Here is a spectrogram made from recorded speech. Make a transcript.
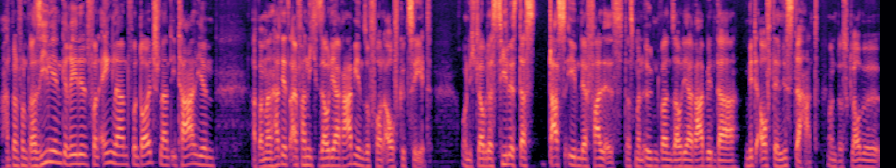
hat man von Brasilien geredet, von England, von Deutschland, Italien. Aber man hat jetzt einfach nicht Saudi-Arabien sofort aufgezählt. Und ich glaube, das Ziel ist, dass das eben der Fall ist, dass man irgendwann Saudi-Arabien da mit auf der Liste hat. Und das glaube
